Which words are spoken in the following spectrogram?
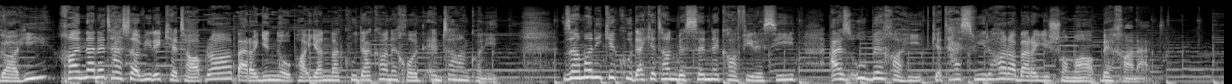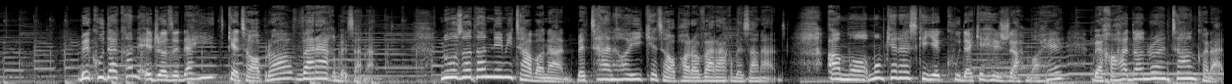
گاهی خواندن تصاویر کتاب را برای نوپایان و کودکان خود امتحان کنید. زمانی که کودکتان به سن کافی رسید از او بخواهید که تصویرها را برای شما بخواند. به کودکان اجازه دهید کتاب را ورق بزنند. نوزادان نمی توانند به تنهایی کتاب ها را ورق بزنند اما ممکن است که یک کودک 18 ماهه بخواهد آن را امتحان کند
